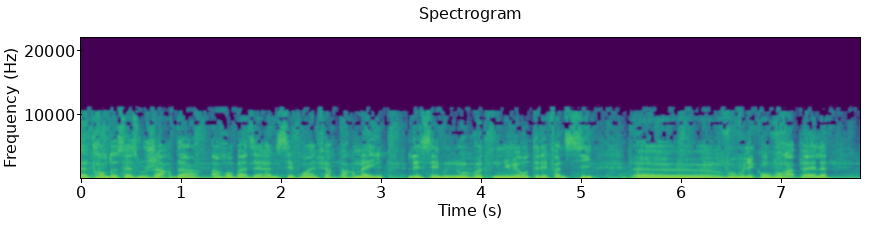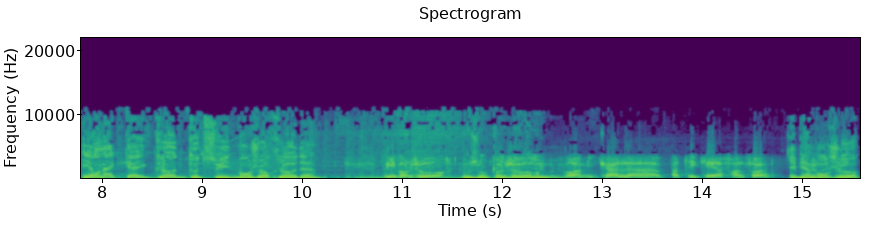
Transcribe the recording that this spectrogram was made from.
Euh, 3216 ou jardin@rmc.fr par mail. Laissez-nous votre numéro de téléphone si euh, vous voulez qu'on vous rappelle. Et on accueille Claude tout de suite. Bonjour Claude. Oui, bonjour. Bonjour Claude. Bonjour, amical à Patrick et à François. Eh bien bonjour.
